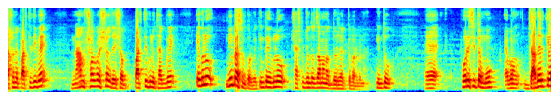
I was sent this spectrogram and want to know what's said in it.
আসনে প্রার্থী দিবে, নাম সর্বস্ব যেসব প্রার্থীগুলো থাকবে, এগুলো নির্বাচন করবে, কিন্তু এগুলো শেষ পর্যন্ত জামানত ধরে রাখতে পারবে না। কিন্তু পরিচিত মুখ এবং যাদেরকে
